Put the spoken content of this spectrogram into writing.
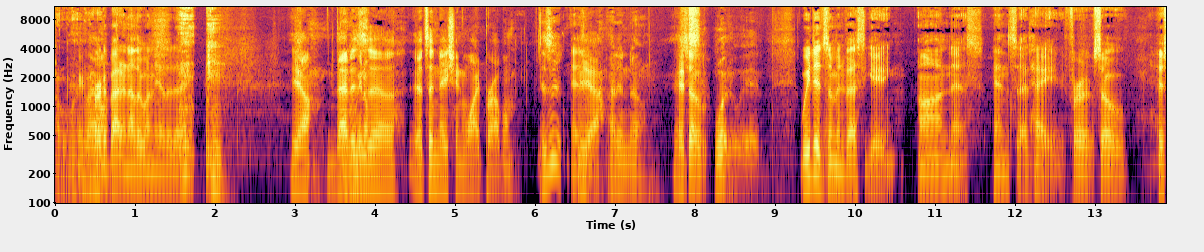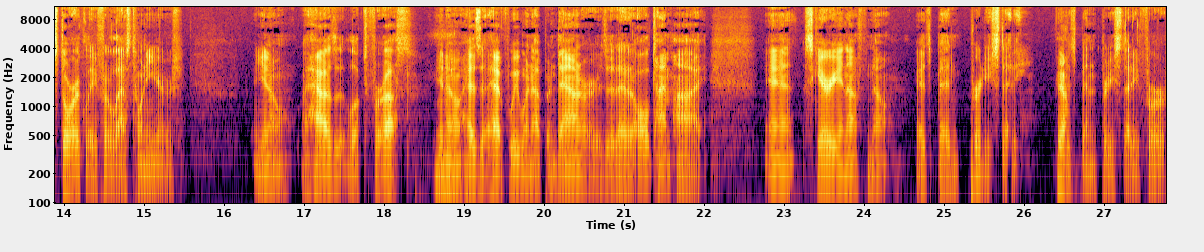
Over I and Well- heard about another one the other day. yeah, that And is a that's a nationwide problem. Is it? Is it? yeah, I didn't know. it's So What? we did some investigating on this and said, hey, for so historically for the last 20 years, you know, how has it looked for us? You know, mm-hmm. has have we went up and down, or is it at an all time high? And scary enough, no, it's been pretty steady. Yeah. it's been pretty steady for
